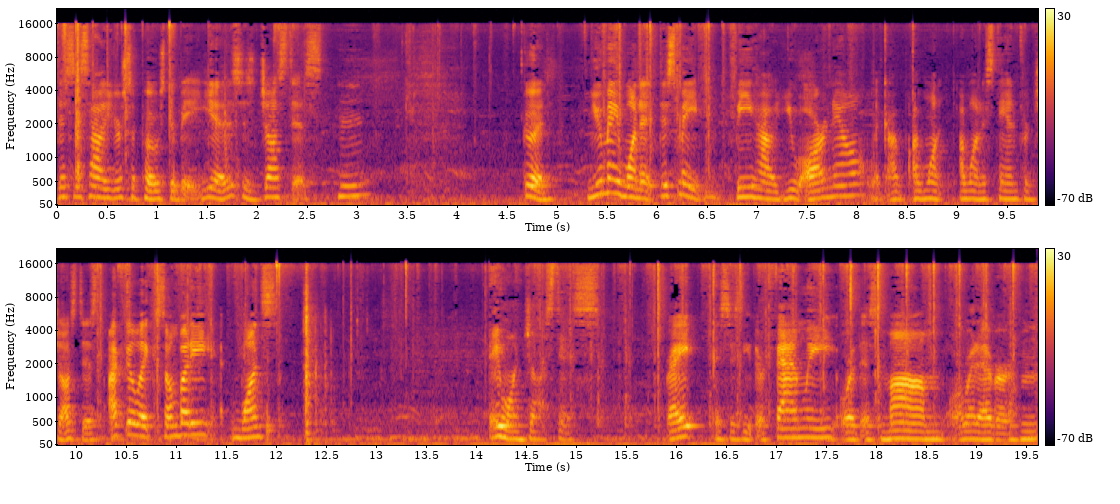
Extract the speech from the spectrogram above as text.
this is how you're supposed to be. Yeah, this is justice. Hmm? Good. You may want to this may be how you are now. Like I, I want I want to stand for justice. I feel like somebody wants they want justice. Right? This is either family or this mom or whatever. Hmm?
